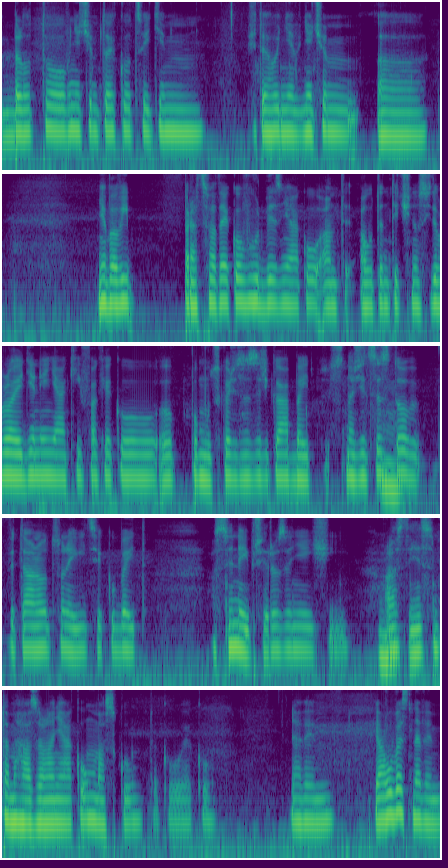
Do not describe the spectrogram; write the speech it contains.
bylo to, v něčem to jako cítím, že to je hodně v něčem, uh, mě baví pracovat jako v hudbě s nějakou anti, autentičností. To bylo jediný nějaký fakt jako uh, pomůcka, že jsem si říkala, bejt, snažit se hmm. z toho vytáhnout co nejvíc, jako bejt asi nejpřirozenější. Hmm. Ale stejně jsem tam házela nějakou masku, takovou jako, nevím, já vůbec nevím,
